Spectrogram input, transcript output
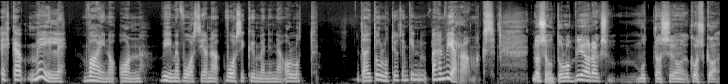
ehkä meille vaino on viime vuosina, vuosikymmeninä ollut tai tullut jotenkin vähän vieraammaksi. No se on tullut vieraaksi mutta se on, koska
